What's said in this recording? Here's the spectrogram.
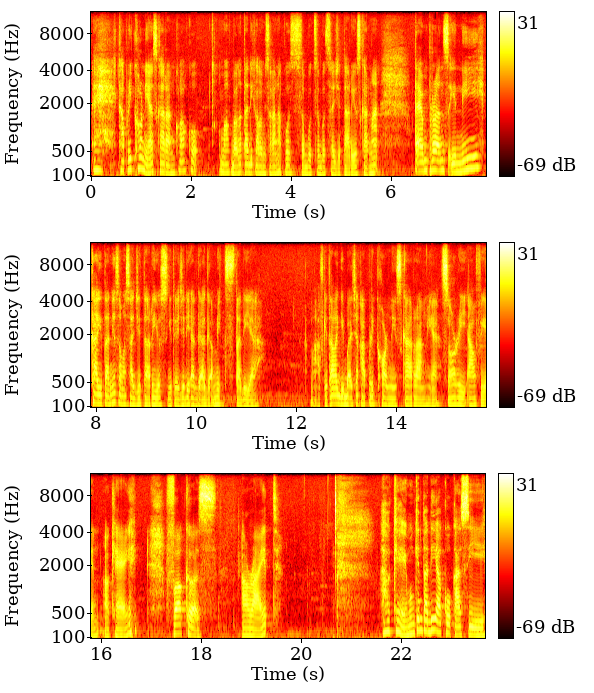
Eh, Capricorn ya sekarang. Kok aku maaf banget tadi kalau misalkan aku sebut-sebut Sagittarius karena Temperance ini kaitannya sama Sagittarius gitu ya. Jadi agak-agak mix tadi ya. Maaf, kita lagi baca Capricorn nih sekarang ya. Sorry, Alvin. Oke. Okay. Fokus. Alright. Oke, okay, mungkin tadi aku kasih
